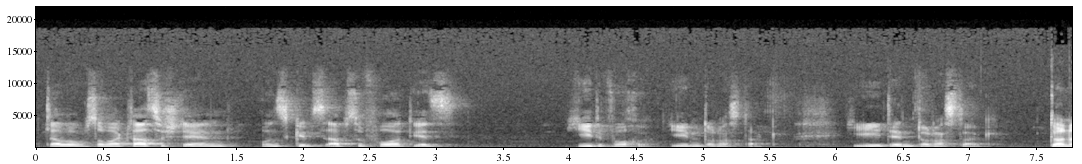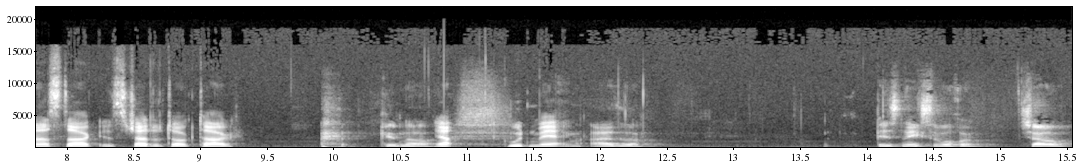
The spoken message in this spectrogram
ich glaube, um es nochmal klarzustellen, uns gibt es ab sofort jetzt jede Woche, jeden Donnerstag. Jeden Donnerstag. Donnerstag ist Shuttle Talk Tag. genau. Ja, gut merken. Also, bis nächste Woche. Ciao.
